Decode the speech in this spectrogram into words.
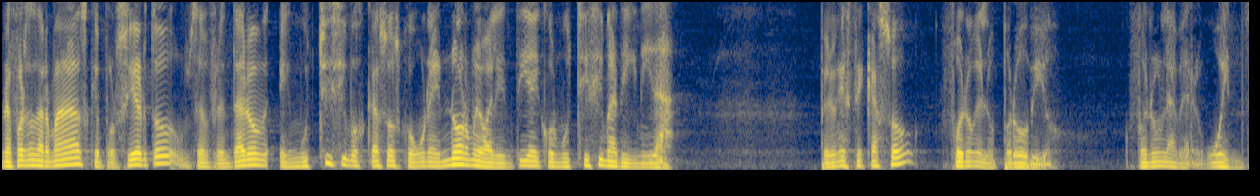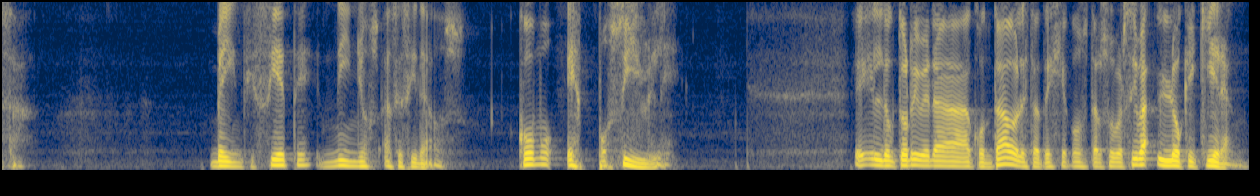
Unas Fuerzas Armadas que, por cierto, se enfrentaron en muchísimos casos con una enorme valentía y con muchísima dignidad. Pero en este caso fueron el oprobio, fueron la vergüenza. 27 niños asesinados. ¿Cómo es posible? El doctor Rivera ha contado la estrategia constar subversiva, lo que quieran.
